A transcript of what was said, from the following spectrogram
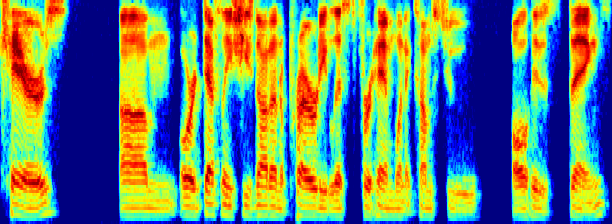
cares. Um or definitely she's not on a priority list for him when it comes to all his things.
